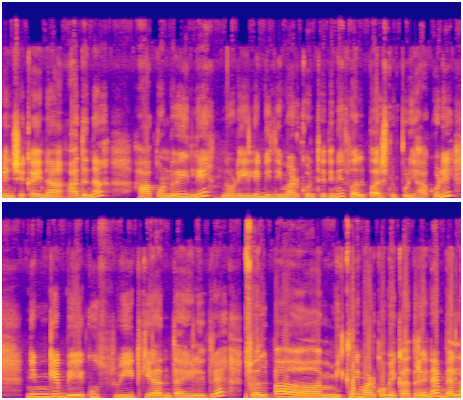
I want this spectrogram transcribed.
ಮೆಣಸಿನ್ಕಾಯಿನ ಅದನ್ನು ಹಾಕ್ಕೊಂಡು ಇಲ್ಲಿ ನೋಡಿ, ಇಲ್ಲಿ ಬಿಸಿ ಮಾಡ್ಕೊತಿದ್ದೀನಿ. ಸ್ವಲ್ಪ ಅರಿಶಿನ ಪುಡಿ ಹಾಕ್ಕೊಳ್ಳಿ ನಿಮಗೆ ಬೇಕು ಸ್ವೀಟ್ಗೆ ಅಂತ ಹೇಳಿದರೆ ಸ್ವಲ್ಪ ಮಿಕ್ಸಿ ಮಾಡ್ಕೋಬೇಕಾದ್ರೇ ಬೆಲ್ಲ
